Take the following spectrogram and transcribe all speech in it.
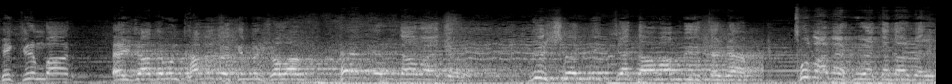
fikrim var. Ecdadımın kanı dökülmüş olan her yeri dava ediyorum. Güçlendikçe davam büyüteceğim. Tuna nehrine kadar benim.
